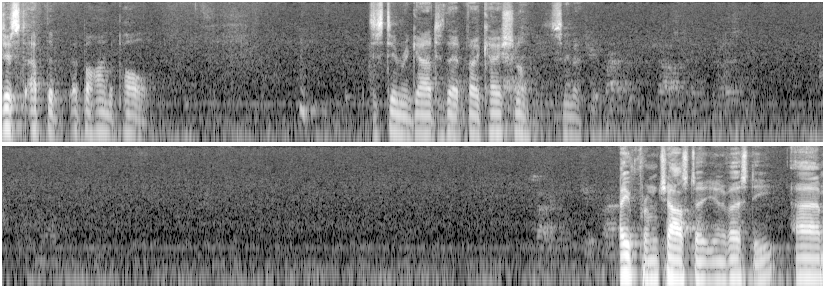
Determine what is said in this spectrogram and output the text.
just up the uh, behind the pole, just in regard to that vocational centre. From Charles Sturt University. Um,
